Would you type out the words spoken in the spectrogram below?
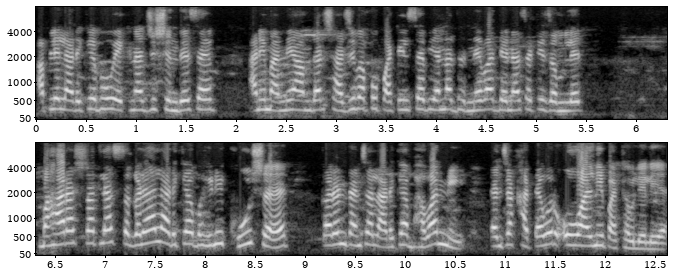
आपले लाडके भाऊ एकनाथजी शिंदे साहेब आणि मान्य आमदार शहाजीबापू पाटील साहेब यांना धन्यवाद देण्यासाठी जमलेत. महाराष्ट्रातल्या सगळ्या लाडक्या बहिणी खुश आहेत कारण त्यांच्या लाडक्या भावांनी त्यांच्या खात्यावर ओवाळणी पाठवलेली आहे.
